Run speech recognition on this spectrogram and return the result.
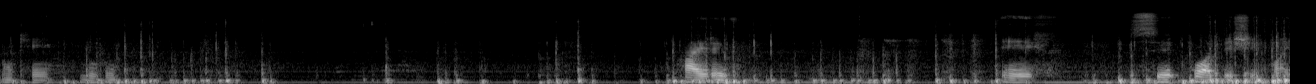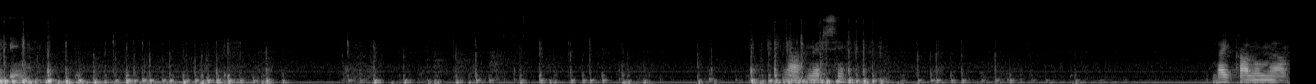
Ok, bufă. Hai, rev. Eh, se poate și mai bine. Da, mersi. Dai ca lumea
